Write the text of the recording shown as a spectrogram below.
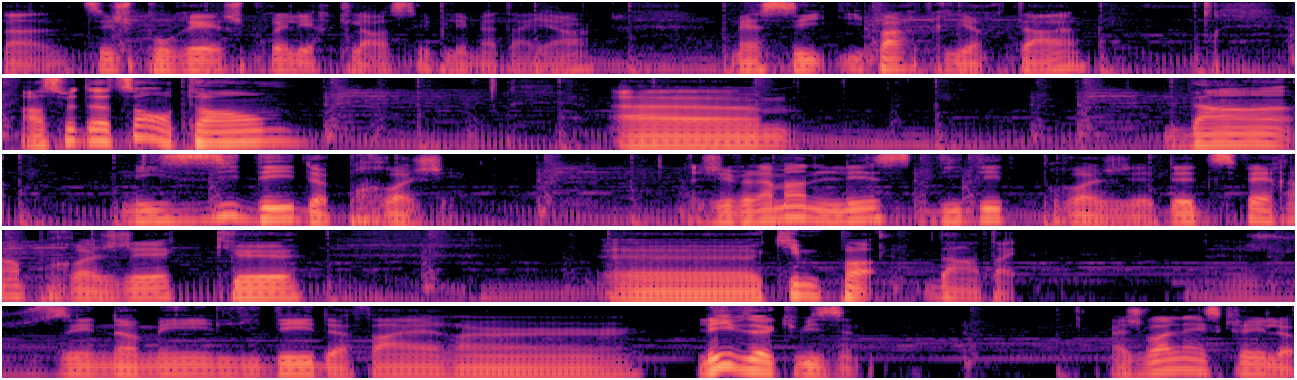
je, pourrais, je pourrais les reclasser et les mettre ailleurs, mais c'est hyper prioritaire. Ensuite de ça, on tombe euh, dans mes idées de projet. J'ai vraiment une liste d'idées de projets, de différents projets que, euh, qui me portent dans la tête. Je vous ai nommé l'idée de faire un livre de cuisine. Ben, je vais l'inscrire là.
